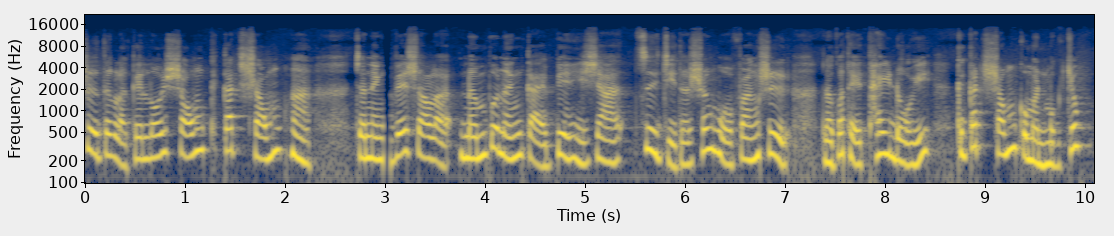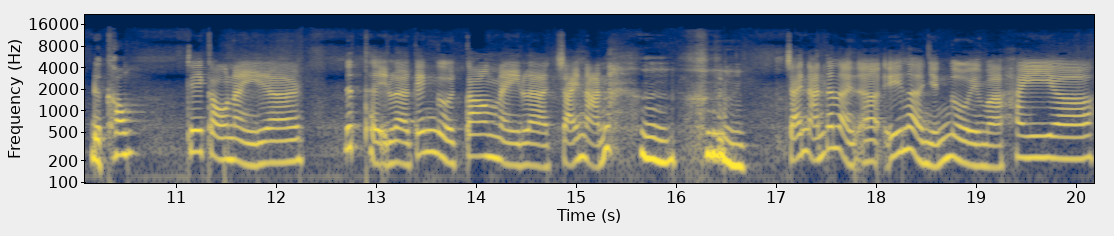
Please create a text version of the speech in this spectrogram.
thức tức là cái lối sống cái cách sống ha. Cho nên về sau là nấm bù nấn cải biến ý ra tự chỉ là sinh hoạt phương thức là có thể thay đổi cái cách sống của mình một chút được không? Cái câu này uh đích thị là cái người con này là trải nảnh. Ừ. trải nảnh tức là uh, ý là những người mà hay uh,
